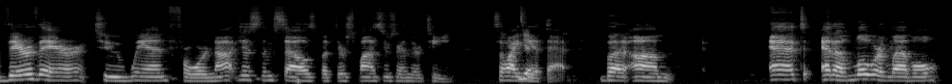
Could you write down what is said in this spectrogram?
they're there to win for not just themselves but their sponsors and their team so i yes. get that but um at at a lower level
